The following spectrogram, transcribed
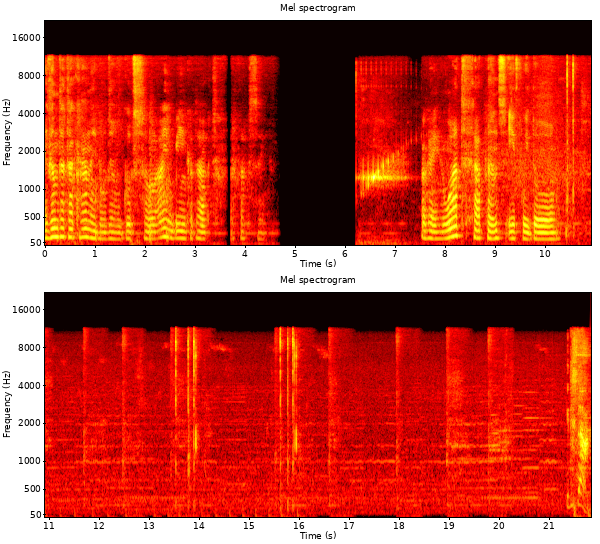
I don't attack anybody of good soul. I am being attacked. For fuck's sake. Okay, what happens if we do... It is done.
